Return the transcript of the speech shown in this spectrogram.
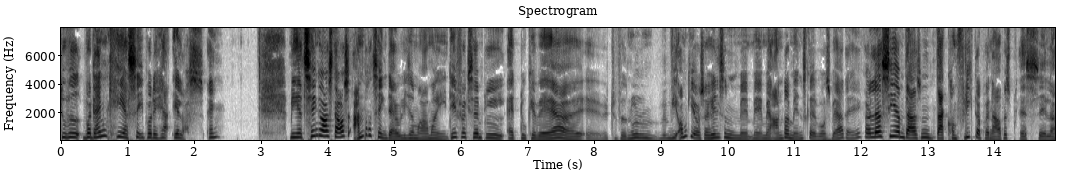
du ved, hvordan kan jeg se på det her ellers? Ikke? Men jeg tænker også, der er også andre ting, der jo ligesom rammer en. Det er for eksempel, at du kan være, øh, du ved, nu, vi omgiver os jo hele tiden med, med, med andre mennesker i vores mm. hverdag. Ikke? Og lad os sige, om der er, sådan, der er konflikter på en arbejdsplads, eller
